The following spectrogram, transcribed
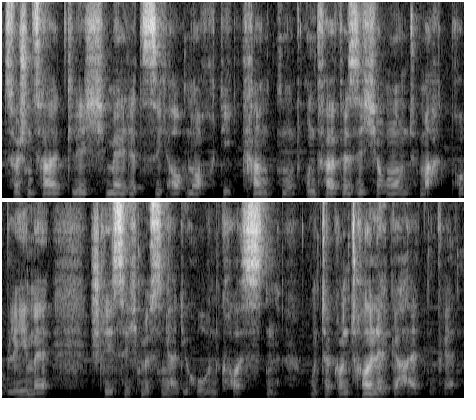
Zwischenzeitlich meldet sich auch noch die Kranken- und Unfallversicherung und macht Probleme. Schließlich müssen ja die hohen Kosten unter Kontrolle gehalten werden.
